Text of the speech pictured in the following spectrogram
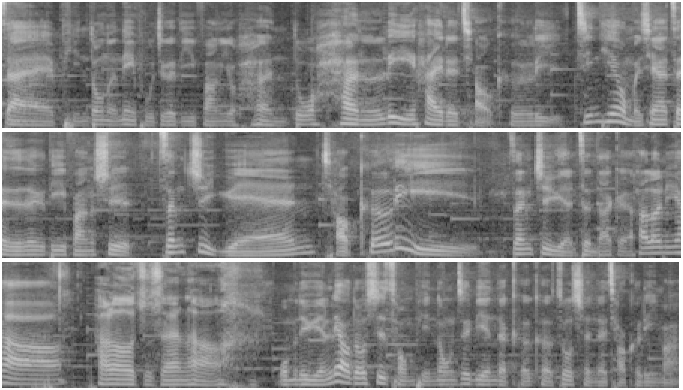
在屏东的内埔这个地方，有很多很厉害的巧克力。今天我们现在在的这个地方是曾志源巧克力。曾志远，曾大哥，Hello，你好，Hello，主持人好。我们的原料都是从屏东这边的可可做成的巧克力吗？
